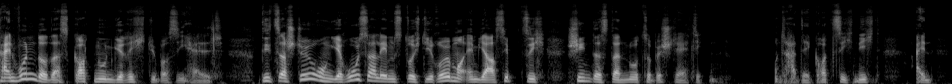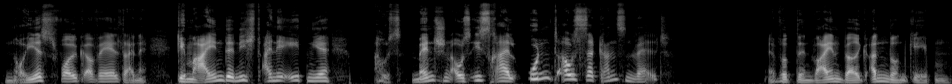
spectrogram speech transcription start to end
Kein Wunder, dass Gott nun Gericht über sie hält. Die Zerstörung Jerusalems durch die Römer im Jahr 70 schien das dann nur zu bestätigen. Und hatte Gott sich nicht ein neues Volk erwählt, eine Gemeinde, nicht eine Ethnie, aus Menschen aus Israel und aus der ganzen Welt? Er wird den Weinberg andern geben,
